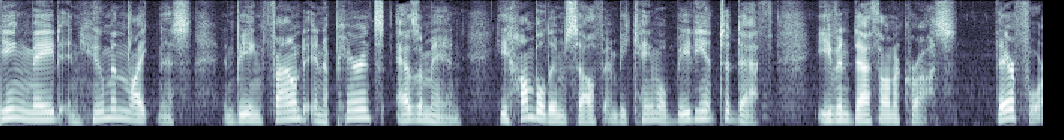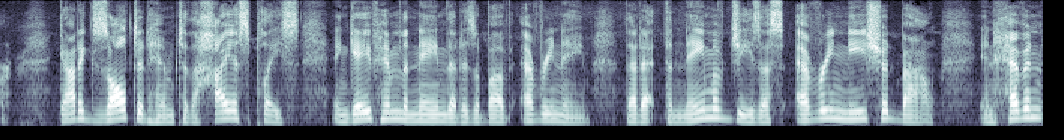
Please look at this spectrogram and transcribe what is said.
being made in human likeness, and being found in appearance as a man, he humbled himself and became obedient to death, even death on a cross. Therefore, God exalted him to the highest place and gave him the name that is above every name, that at the name of Jesus every knee should bow, in heaven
